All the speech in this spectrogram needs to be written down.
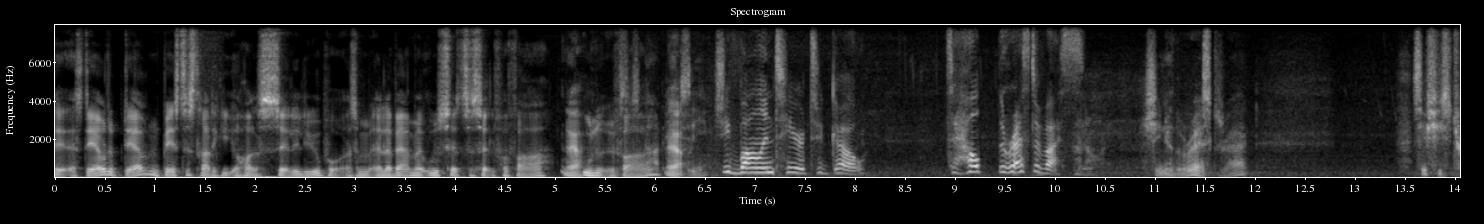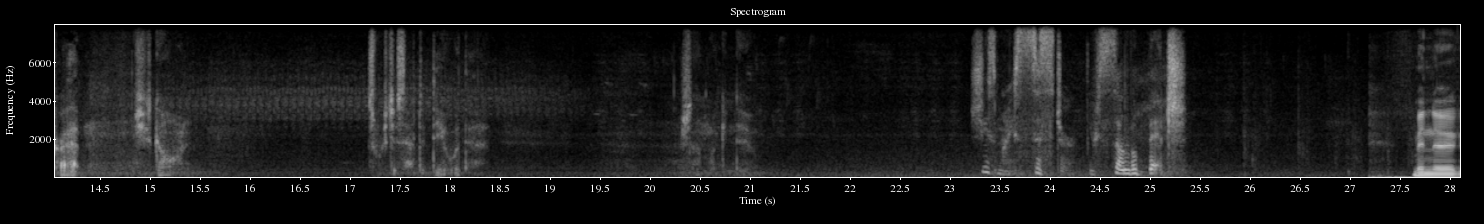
Det, altså, det, er jo det, det er jo den bedste strategi at holde sig selv i live på. Altså at lade være med at udsætte sig selv for fare. Ja. Unødig fare. Easy. She volunteered to go. To help the rest of us. She knew the risks, right? See, she's trapped, she's gone. So we just have to deal with that. There's something we can do. She's my sister, you son of a bitch. Men øh,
